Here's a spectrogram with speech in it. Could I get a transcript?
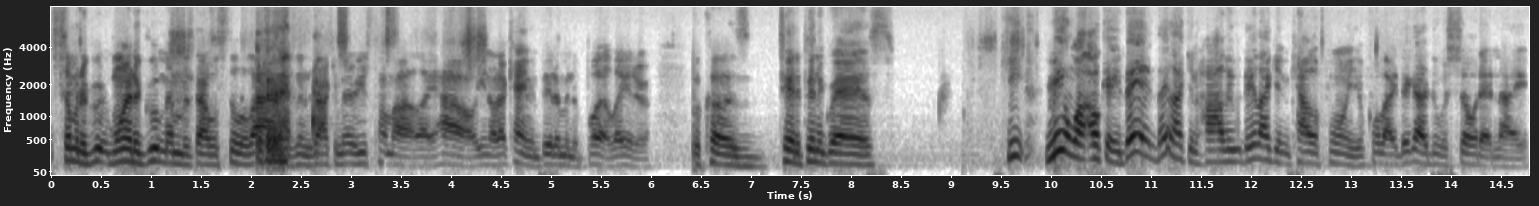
some of the group, one of the group members that was still alive was in the documentary. He was talking about like how you know that came and bit him in the butt later because Teddy Pendergrass. He meanwhile, okay, they they like in Hollywood, they like in California for like they gotta do a show that night.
